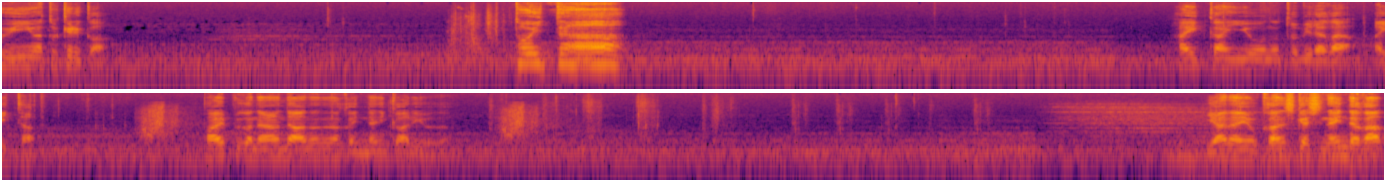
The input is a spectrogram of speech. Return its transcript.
封印は解けるか？解いた。配管用の扉が開いた。パイプが並んだ穴の中に何かあるようだ。嫌な予感しかしないんだが。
